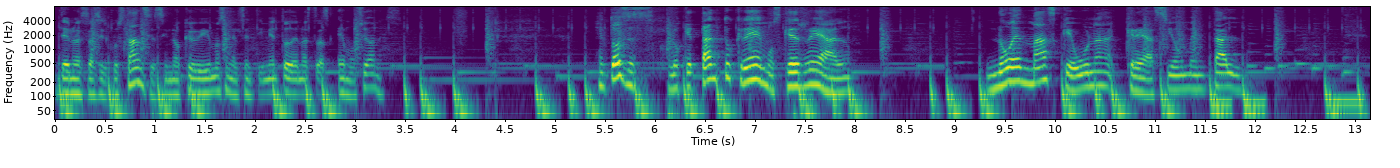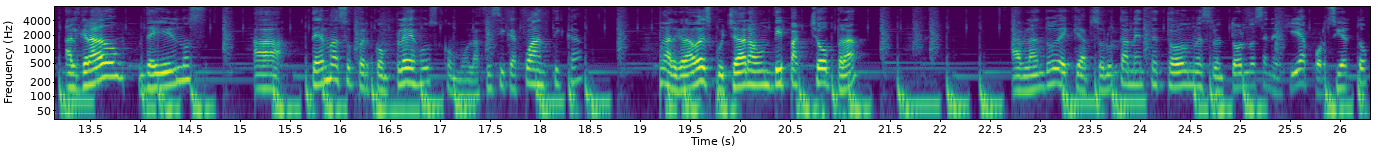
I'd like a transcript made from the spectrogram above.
de nuestras circunstancias, sino que vivimos en el sentimiento de nuestras emociones. Entonces, lo que tanto creemos que es real, no es más que una creación mental. Al grado de irnos a temas súper complejos como la física cuántica, al grado de escuchar a un Deepak Chopra hablando de que absolutamente todo nuestro entorno es energía. Por cierto,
